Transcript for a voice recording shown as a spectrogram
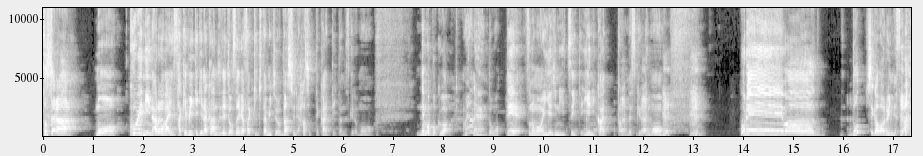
そしたら、もう、声にならない叫び的な感じで女性がさっき来た道をダッシュで走って帰っていったんですけども、でも僕は、なんやねんと思って、そのまま家路に着いて家に帰ったんですけれども、これは、どっちが悪いんですか？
